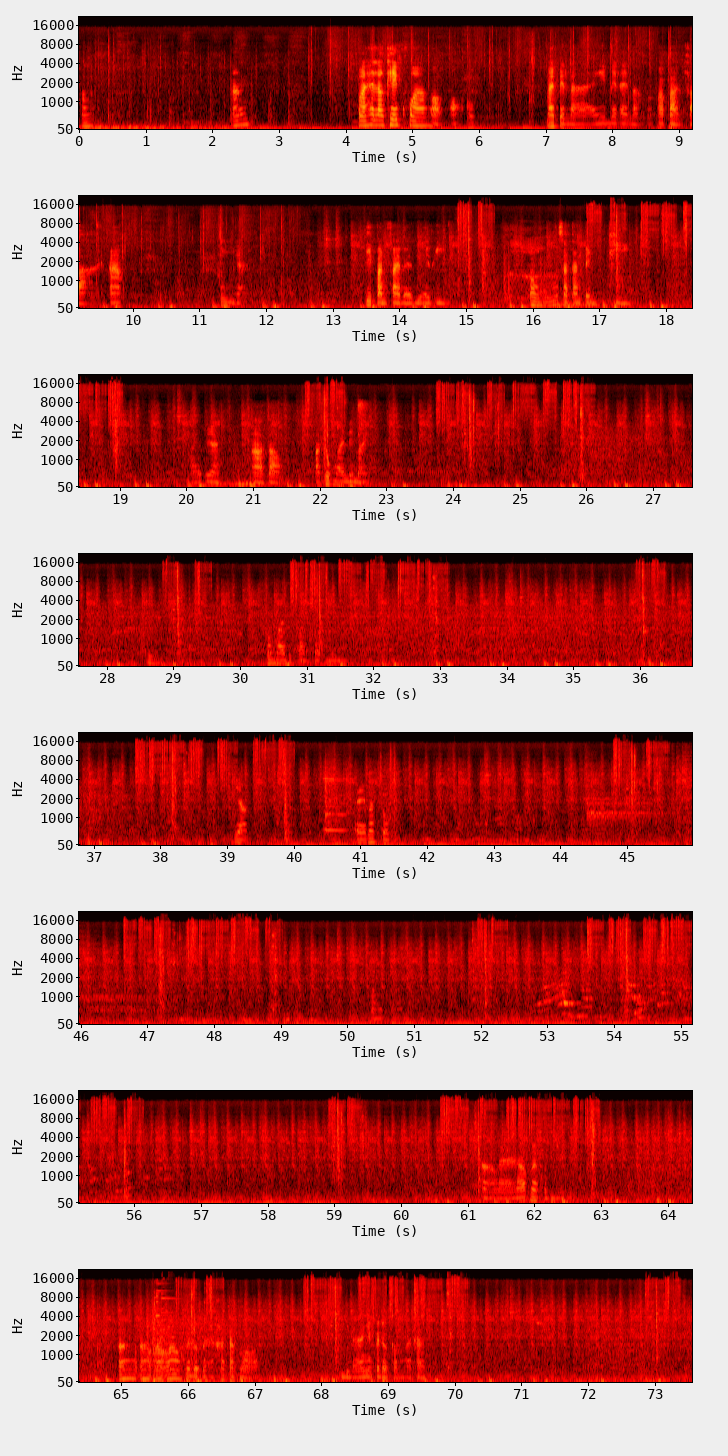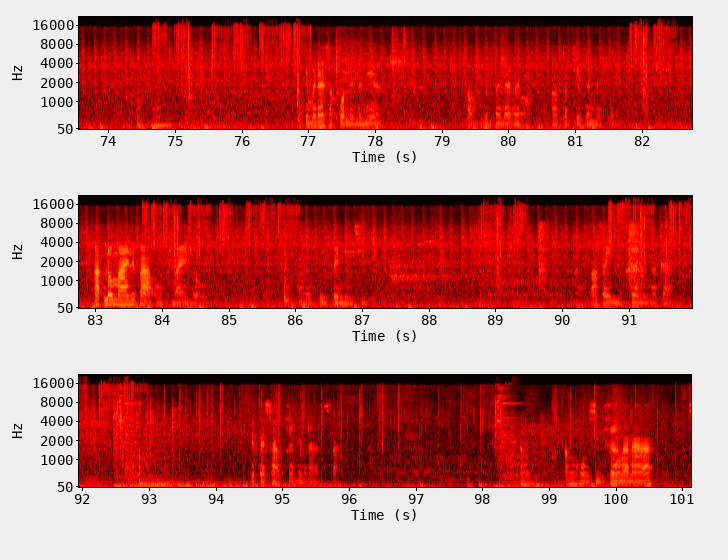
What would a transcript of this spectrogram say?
เอ้าเอ้าปล่อยให้เราเค้งควางหรออ๋อ ไม่เป็นไร ไม่ได้หรอกเพราะปั่นไฟอ้าวนี่ไงที่ปั่นไฟแบบ VIP โอ้สตันเป็นทีไปเพื่อนอ่าต่อเอาทุกไม้เลยไหมตรงไม้ที่ก่อนแบบ ไปบ้านตกมเอาแล้วเพื่อนคนนี้อ้าวอ้าวอ้าวอ้าวกระโดดไปหาฆาตกรดีนะยังกระโดดกลับมาทัน ไม่ได้สักคนเลยนะเนี่ยเอาเดินไปได้ไหมเอาตะเกียบกันหนึ่งคนอะโลไม้หรือเปล่าโอ้ไม่โลเดี๋ยวตีเป็นหนึ่งทีเอาไปหนึ่งเครื่องนี้แล้วกันร็จไปสามเครื่องในเวลาสั้นเอาเอาโหสี่เครื่องแล้วนะ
